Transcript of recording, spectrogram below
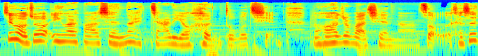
结果就意外发现 Night 家里有很多钱，然后他就把钱拿走了。可是。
